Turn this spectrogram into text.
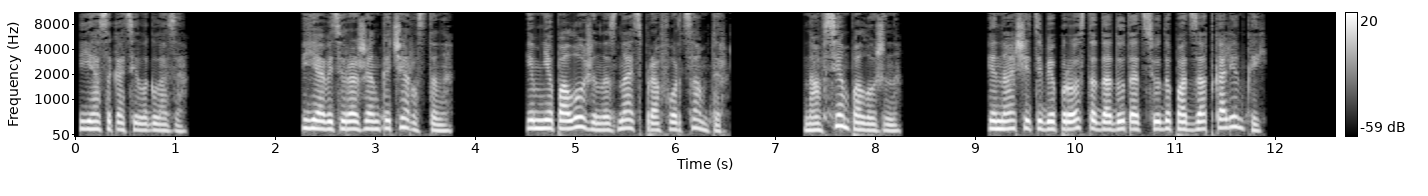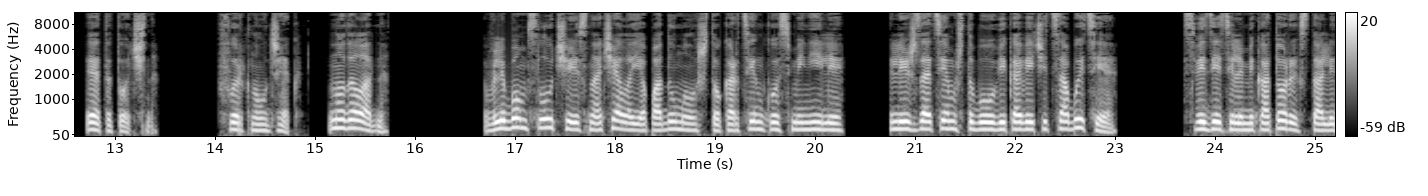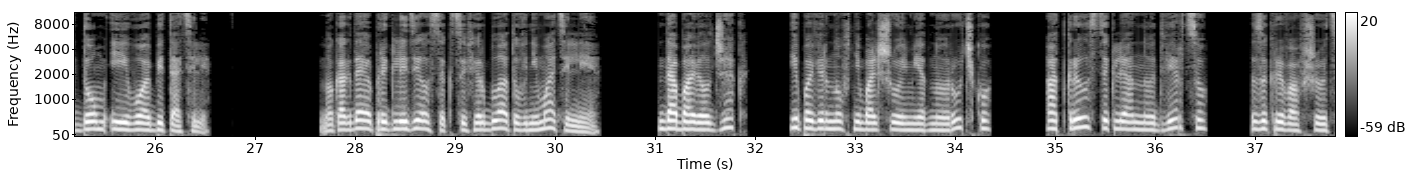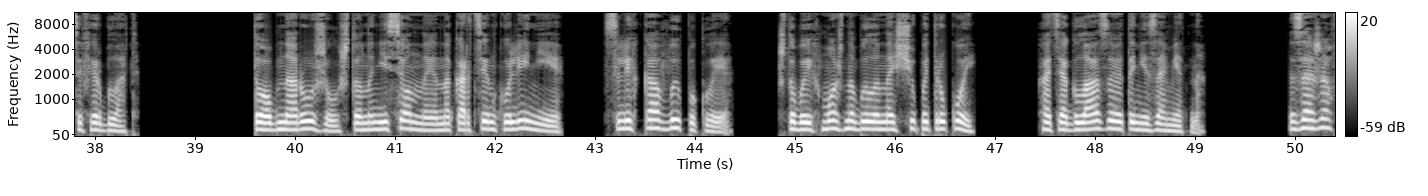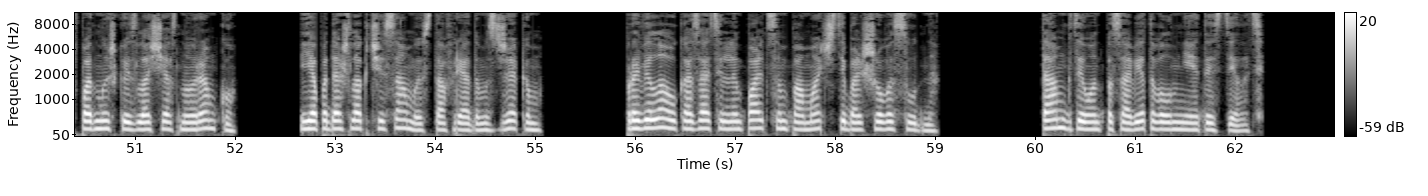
Я закатила глаза. Я ведь уроженка Чарлстона. И мне положено знать про Форт Самтер. Нам всем положено. Иначе тебе просто дадут отсюда под зад коленкой. Это точно. Фыркнул Джек. Ну да ладно. В любом случае, сначала я подумал, что картинку сменили лишь за тем, чтобы увековечить события, свидетелями которых стали дом и его обитатели. Но когда я пригляделся к циферблату внимательнее, добавил Джек и, повернув небольшую медную ручку, открыл стеклянную дверцу, закрывавшую циферблат, то обнаружил, что нанесенные на картинку линии слегка выпуклые, чтобы их можно было нащупать рукой, хотя глазу это незаметно. Зажав под мышкой злосчастную рамку, я подошла к часам и, став рядом с Джеком, провела указательным пальцем по мачте большого судна. Там, где он посоветовал мне это сделать.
